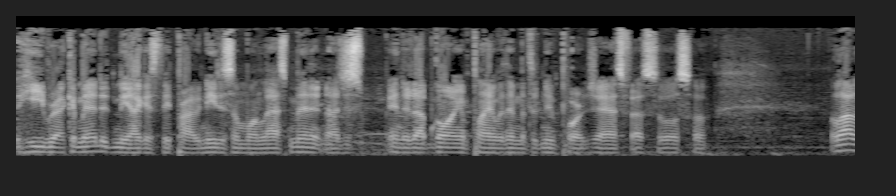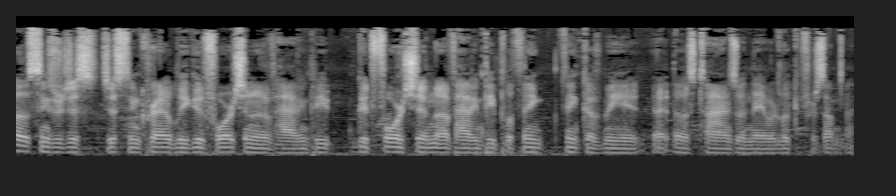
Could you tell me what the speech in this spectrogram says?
he recommended me. I guess they probably needed someone last minute, and I just ended up going and playing with him at the Newport Jazz Festival. So a lot of those things were just, just incredibly good fortune of having pe- good fortune of having people think think of me at, at those times when they were looking for something.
